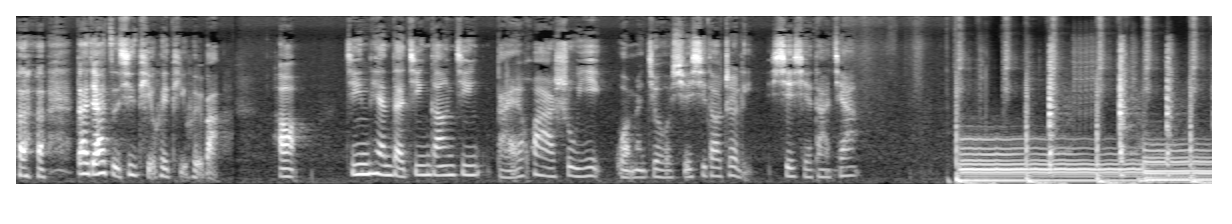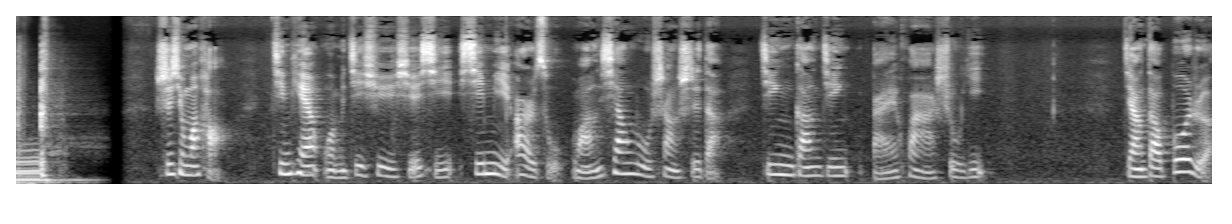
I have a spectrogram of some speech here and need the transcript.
大家仔细体会体会吧。好，今天的《金刚经》白话述译我们就学习到这里，谢谢大家。师兄们好，今天我们继续学习新密二祖王香露上师的《金刚经》白话述译。讲到般若，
